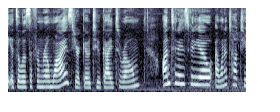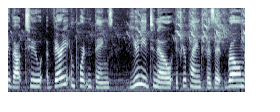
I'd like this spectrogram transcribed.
It's Alyssa from Rome Wise, your go-to guide to Rome. On today's video, I want to talk to you about two very important things you need to know if you're planning to visit Rome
